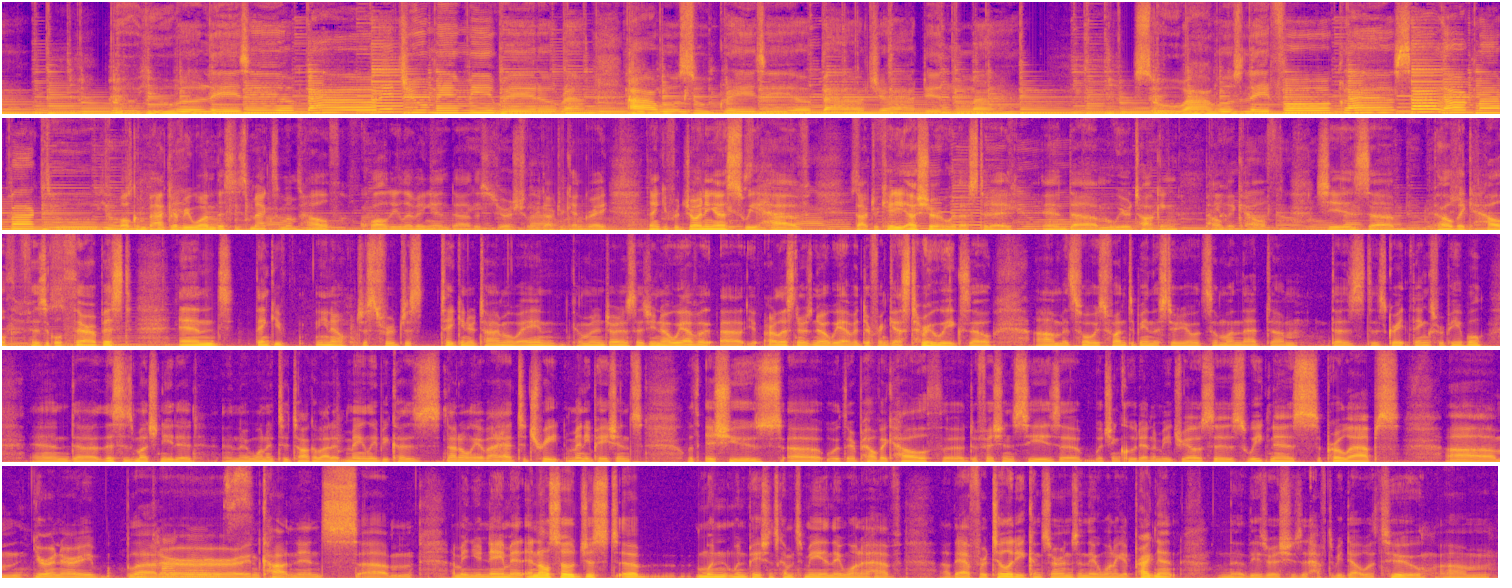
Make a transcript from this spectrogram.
Well, you were lazy about it, you made me wait around. I was so crazy about you, I didn't mind. So I was late for class, I locked my back to yours. Welcome back, everyone. This is Maximum Health, Quality Living, and uh, this is yours truly, Dr. Ken Gray. Thank you for joining us. We have Dr. Katie Usher with us today, and um, we are talking pelvic health. She is a pelvic health physical therapist, and thank you, you know, just for just taking your time away and coming and joining us. As you know, we have a uh, our listeners know we have a different guest every week, so um, it's always fun to be in the studio with someone that. Um, does does great things for people, and uh, this is much needed. And I wanted to talk about it mainly because not only have I had to treat many patients with issues uh, with their pelvic health uh, deficiencies, uh, which include endometriosis, weakness, prolapse, um, urinary bladder, incontinence. um, I mean, you name it, and also just uh, when when patients come to me and they want to have uh, they have fertility concerns and they want to get pregnant. uh, these are issues that have to be dealt with too. Um,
